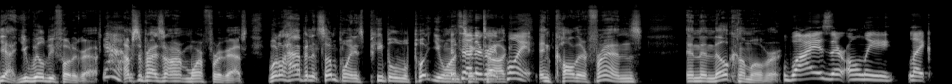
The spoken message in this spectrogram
Yeah, you will be photographed. Yeah. I'm surprised there aren't more photographs. What'll happen at some point is people will put you on That's another great TikTok point. and call their friends and then they'll come over. Why is there only like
